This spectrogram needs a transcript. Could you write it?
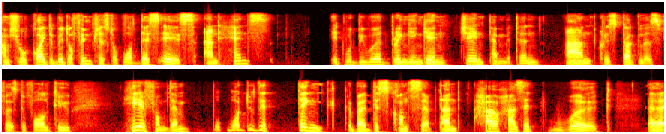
I'm sure, quite a bit of interest of what this is, and hence it would be worth bringing in Jane Pemberton and Chris Douglas, first of all, to hear from them. What do they think about this concept and how has it worked uh,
